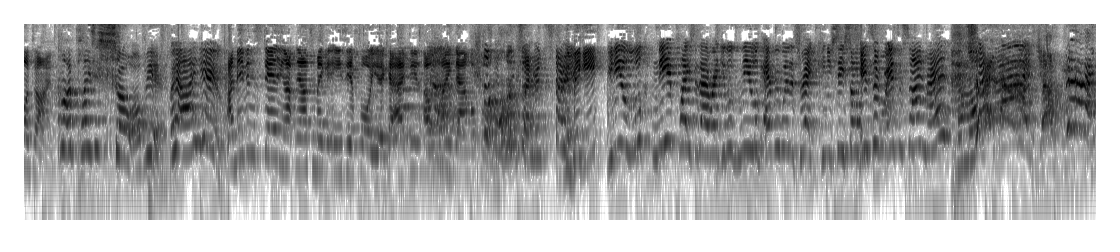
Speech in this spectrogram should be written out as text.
More time. My place is so obvious. Where are you? I'm even standing up now to make it easier for you, okay? I did I was laying down before. Come on, Safe, it's so The Biggy? You need to look near places that are red. You look need to look everywhere that's red. Can you see something? Is the is the sign red? Come on. Jump back!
